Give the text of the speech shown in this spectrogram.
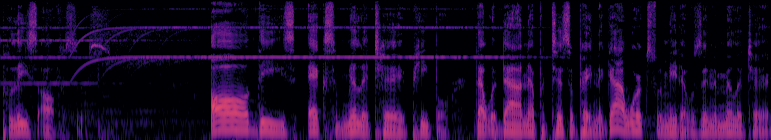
Police officers all these ex-military people that were down there participating. The guy works for me that was in the military.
